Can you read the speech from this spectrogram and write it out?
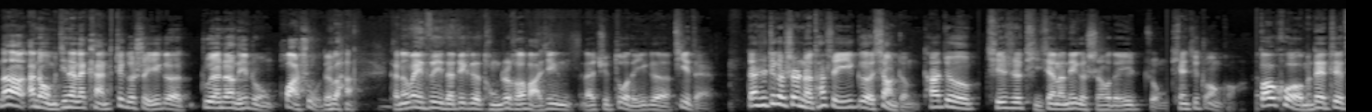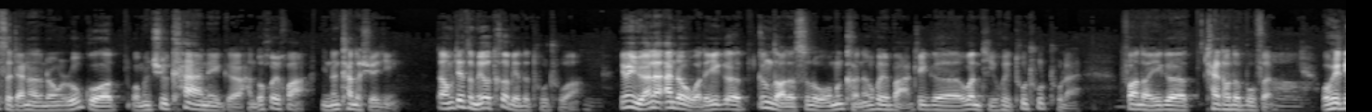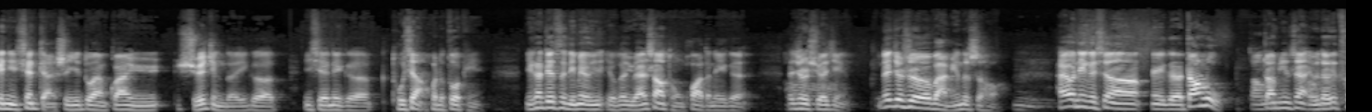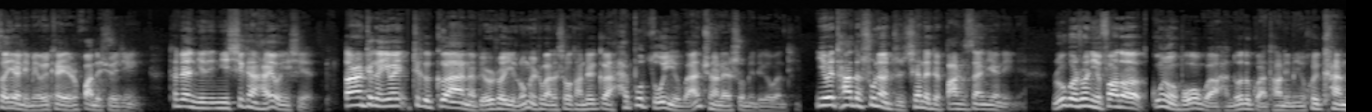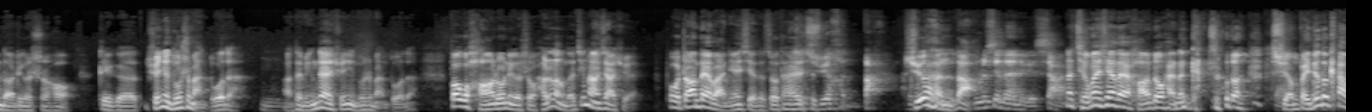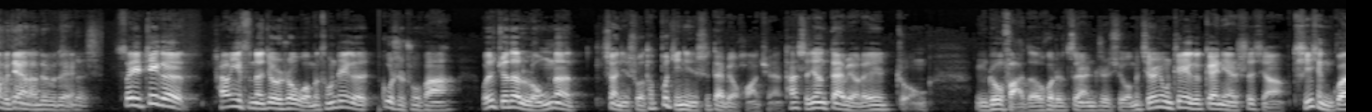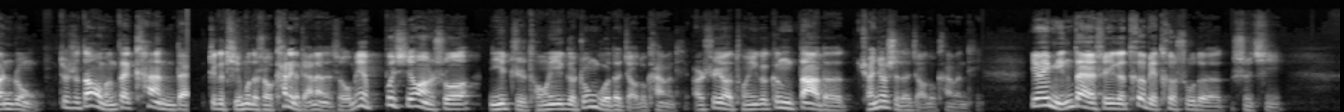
那按照我们今天来看，这个是一个朱元璋的一种话术，对吧？可能为自己的这个统治合法性来去做的一个记载。但是这个事儿呢，它是一个象征，它就其实体现了那个时候的一种天气状况。包括我们在这次展览当中，如果我们去看那个很多绘画，你能看到雪景，但我们这次没有特别的突出啊。因为原来按照我的一个更早的思路，我们可能会把这个问题会突出出来，放到一个开头的部分。我会给你先展示一段关于雪景的一个一些那个图像或者作品。你看这次里面有有个袁尚统画的那个，那就是雪景，那就是晚明的时候。嗯。还有那个像那个张璐、张平山，有的册页里面有一看也是画的雪景。他这你你细看还有一些。当然，这个因为这个个案呢，比如说以龙美术馆的收藏，这个个案还不足以完全来说明这个问题，因为它的数量只限在这八十三件里面。如果说你放到公有博物馆很多的馆藏里面，你会看到这个时候这个雪景图是蛮多的，啊，在明代雪景图是蛮多的，包括杭州那个时候很冷的，经常下雪。包括张岱晚年写的时候，他还雪很大，雪很大，不是现在那个下。那请问现在杭州还能感受到雪？北京都看不见了，对不对？所以这个很有意思呢，就是说我们从这个故事出发，我就觉得龙呢。像你说，它不仅仅是代表皇权，它实际上代表了一种宇宙法则或者自然秩序。我们其实用这个概念是想提醒观众，就是当我们在看待这个题目的时候，看这个展览的时候，我们也不希望说你只从一个中国的角度看问题，而是要从一个更大的全球史的角度看问题。因为明代是一个特别特殊的时期，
